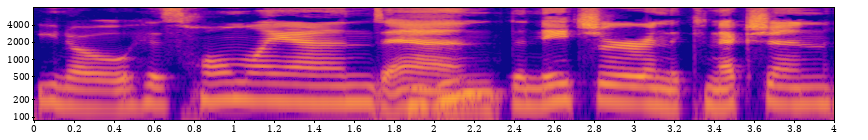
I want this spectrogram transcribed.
you know, his homeland and the nature and the connection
